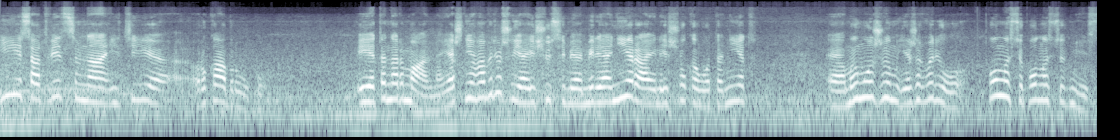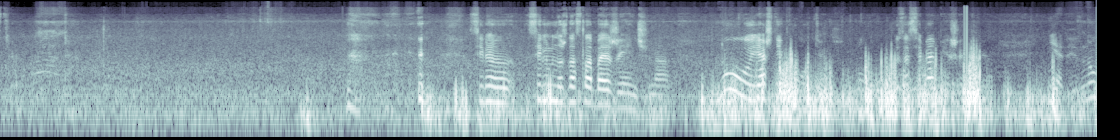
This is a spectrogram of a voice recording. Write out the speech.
И, соответственно, идти э, рука об руку. И это нормально. Я ж не говорю, что я ищу себе миллионера или еще кого-то. Нет. Э, Мы можем, я же говорю, полностью-полностью вместе. Сильно, нужна слабая женщина. Ну, я ж не против. Ну, Вы за себя пишете? Нет, ну,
